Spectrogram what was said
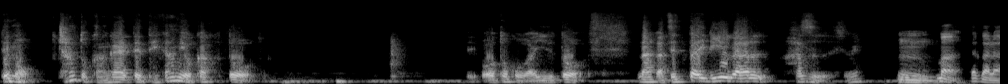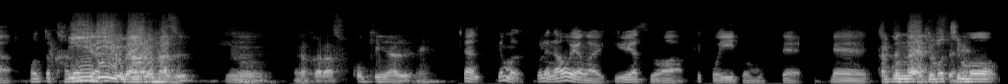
でも、ちゃんと考えて手紙を書くと、男がいると、なんか絶対理由があるはずですね。ううんん。まあ、だから、本当可いい能性理由があるはず。ず。う。うんん。だからそこ気になるよね。だでも、これ、直哉が言うやつは結構いいと思って、で、あ自分の気持ちも、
